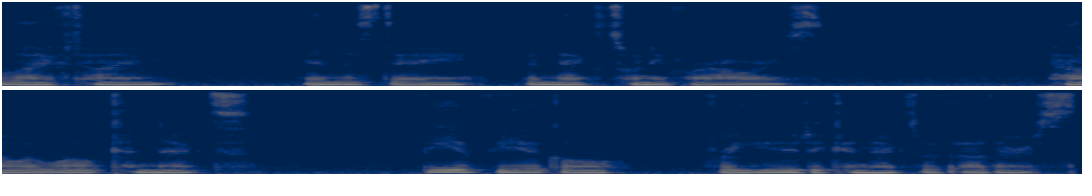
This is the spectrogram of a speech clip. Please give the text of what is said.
lifetime, in this day, the next 24 hours, how it will connect, be a vehicle for you to connect with others.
